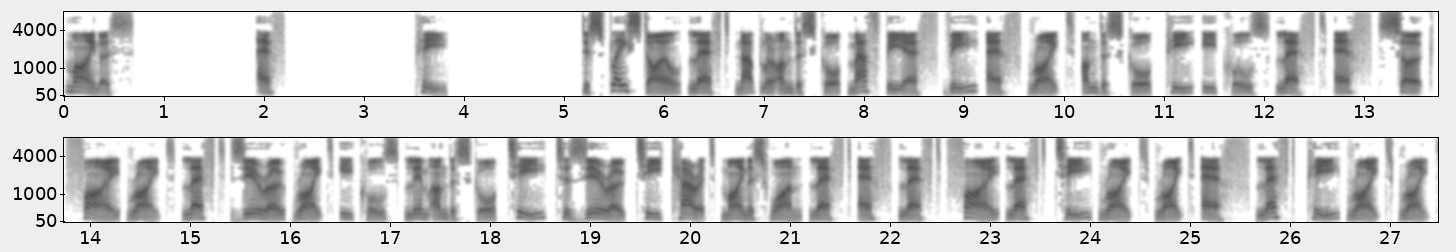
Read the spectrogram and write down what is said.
minus f p Display style left nabla underscore math BF V F right underscore P equals left F circ Phi right left zero right equals lim underscore T to zero T caret minus one left F left Phi left T right right F left P right right.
